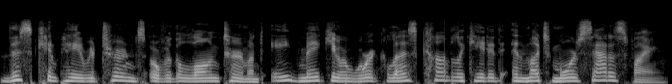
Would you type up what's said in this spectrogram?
This can pay returns over the long term and aid make your work less complicated and much more satisfying.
